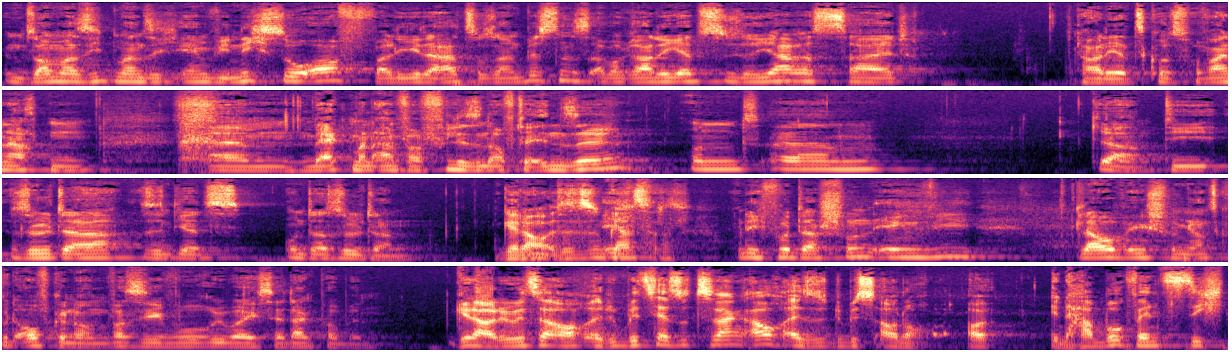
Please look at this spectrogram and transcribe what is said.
Im Sommer sieht man sich irgendwie nicht so oft, weil jeder hat so sein Business, aber gerade jetzt zu dieser Jahreszeit gerade jetzt kurz vor Weihnachten, ähm, merkt man einfach, viele sind auf der Insel und ähm, ja, die Sylter sind jetzt unter Syltern. Genau, und es ist ein ich, ganz und ich wurde da schon irgendwie, glaube ich, schon ganz gut aufgenommen, was ich, worüber ich sehr dankbar bin. Genau, du bist ja auch, du bist ja sozusagen auch, also du bist auch noch in Hamburg, wenn es sich,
